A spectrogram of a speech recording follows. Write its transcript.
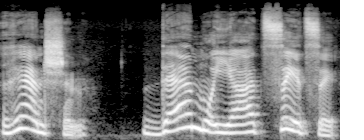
Геншин. Де моя цици?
